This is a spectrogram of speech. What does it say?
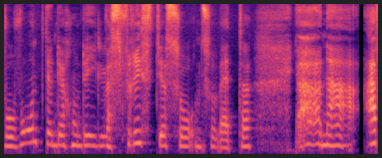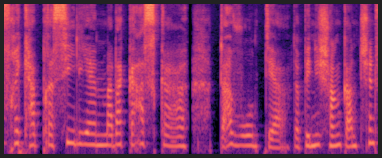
wo, wohnt denn der Hundeigel? Was frisst der so und so weiter? Ja, na, Afrika, Brasilien, Madagaskar, da wohnt der. Da bin ich schon ganz schön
